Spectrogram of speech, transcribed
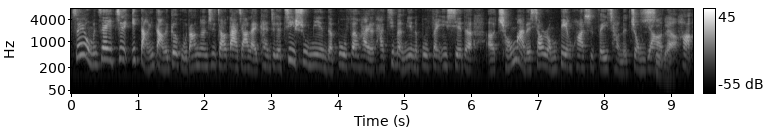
所以我们在这一档一档的个股当中去教大家来看这个技术面的部分，还有它基本面的部分，一些的呃筹码的消融变化是非常的重要的哈。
